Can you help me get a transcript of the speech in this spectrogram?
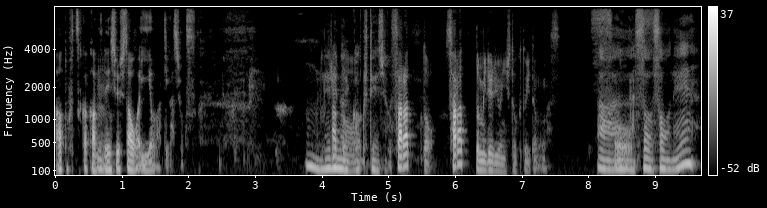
あと2日間練習した方がいいような気がします。うん、寝れない確定じゃん。さらっと、さらっと見れるようにしとくといいと思います。ああ、そうそうね。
